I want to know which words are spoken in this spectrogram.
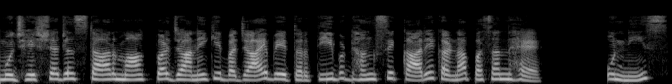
मुझे शेडल स्टार मार्क पर जाने के बजाय बेतरतीब ढंग से कार्य करना पसंद है 19.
